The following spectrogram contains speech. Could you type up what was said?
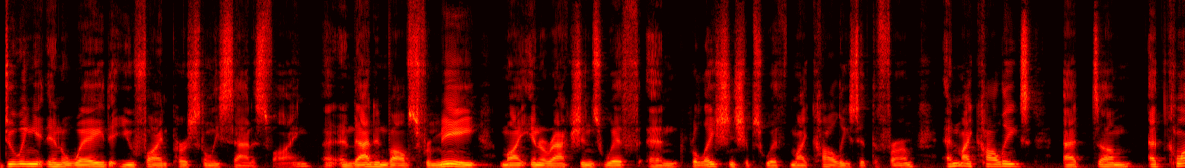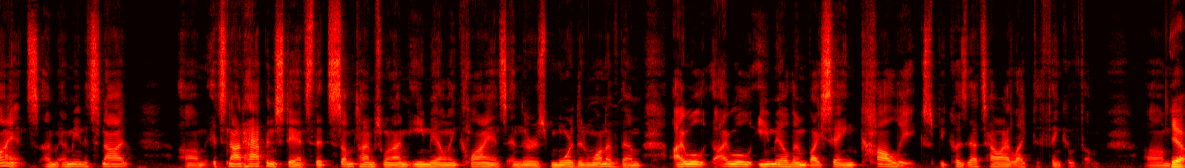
doing it in a way that you find personally satisfying. And that involves, for me, my interactions with and relationships with my colleagues at the firm and my colleagues at um, at clients. I, I, mean, it's not um, it's not happenstance that sometimes when I'm emailing clients and there's more than one of them, I will I will email them by saying colleagues because that's how I like to think of them. Um, yeah.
